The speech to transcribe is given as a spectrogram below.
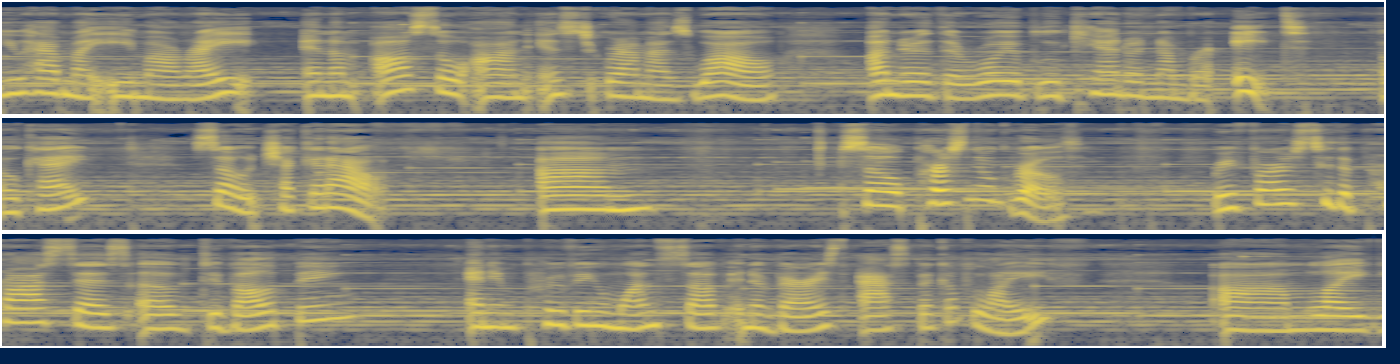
You have my email, right? And I'm also on Instagram as well under the Royal Blue Candle number 8. Okay? So check it out. Um so personal growth refers to the process of developing and improving oneself in a various aspect of life, um, like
